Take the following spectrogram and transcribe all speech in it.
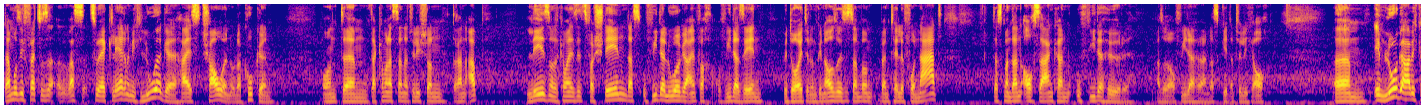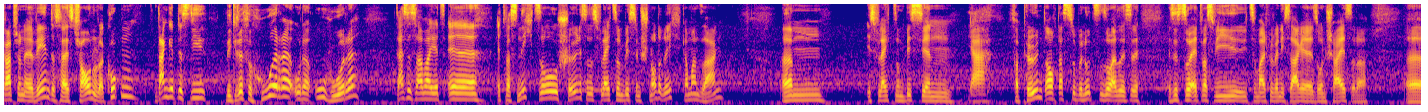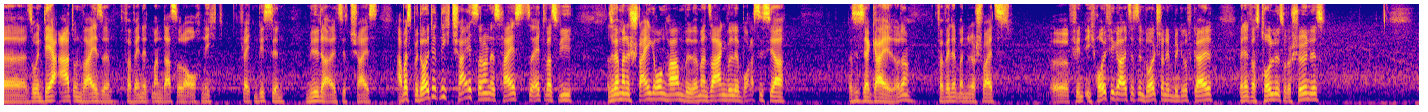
Da muss ich vielleicht was zu erklären, nämlich Lurge heißt schauen oder gucken. Und ähm, da kann man das dann natürlich schon dran ablesen und da kann man jetzt verstehen, dass Auf Wiederlurge einfach auf Wiedersehen bedeutet. Und genauso ist es dann beim, beim Telefonat, dass man dann auch sagen kann, Auf Wiederhöre. Also auf Wiederhören, das geht natürlich auch. Ähm, Im Lurge habe ich gerade schon erwähnt, das heißt schauen oder gucken. Dann gibt es die Begriffe Hure oder Uhure. Das ist aber jetzt äh, etwas nicht so Schönes, das ist vielleicht so ein bisschen schnodderig, kann man sagen. Ähm, ist vielleicht so ein bisschen ja, verpönt auch das zu benutzen. So. Also es, es ist so etwas wie zum Beispiel, wenn ich sage, so ein Scheiß oder äh, so in der Art und Weise verwendet man das oder auch nicht. Vielleicht ein bisschen milder als jetzt Scheiß. Aber es bedeutet nicht Scheiß, sondern es heißt so etwas wie, also wenn man eine Steigerung haben will, wenn man sagen will, boah, das ist ja das ist ja geil, oder? Verwendet man in der Schweiz, äh, finde ich, häufiger als es in Deutschland den Begriff geil, wenn etwas toll ist oder schön ist.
